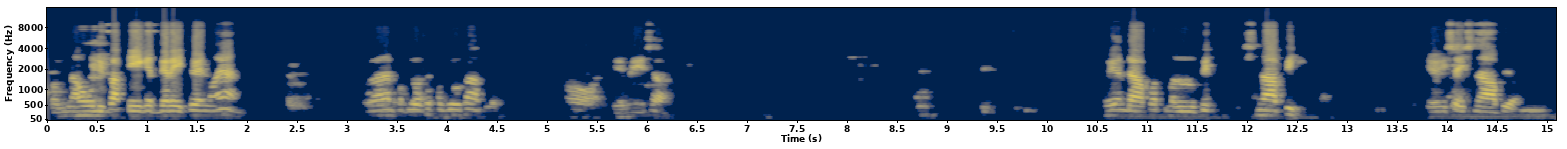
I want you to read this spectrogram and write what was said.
Pag nahuli ka, ticket diretso yan mga yan. Wala nang pakiusap pag-usap. Oo, oh, may. So yan dapat malulupit. Snappy. Yung isa snappy. Oh.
